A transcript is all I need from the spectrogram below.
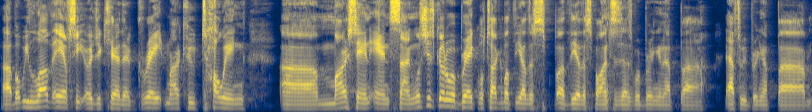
Uh, but we love AFC Urgent Care. They're great. Marku Towing, uh, Marsan and Son. Let's just go to a break. We'll talk about the other sp- uh, the other sponsors as we're bringing up uh, after we bring up um,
